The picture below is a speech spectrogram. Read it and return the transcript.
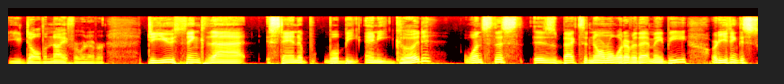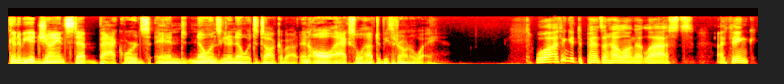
you dull the knife or whatever. Do you think that stand up will be any good once this is back to normal, whatever that may be? Or do you think this is going to be a giant step backwards and no one's going to know what to talk about and all acts will have to be thrown away? Well, I think it depends on how long it lasts. I think,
